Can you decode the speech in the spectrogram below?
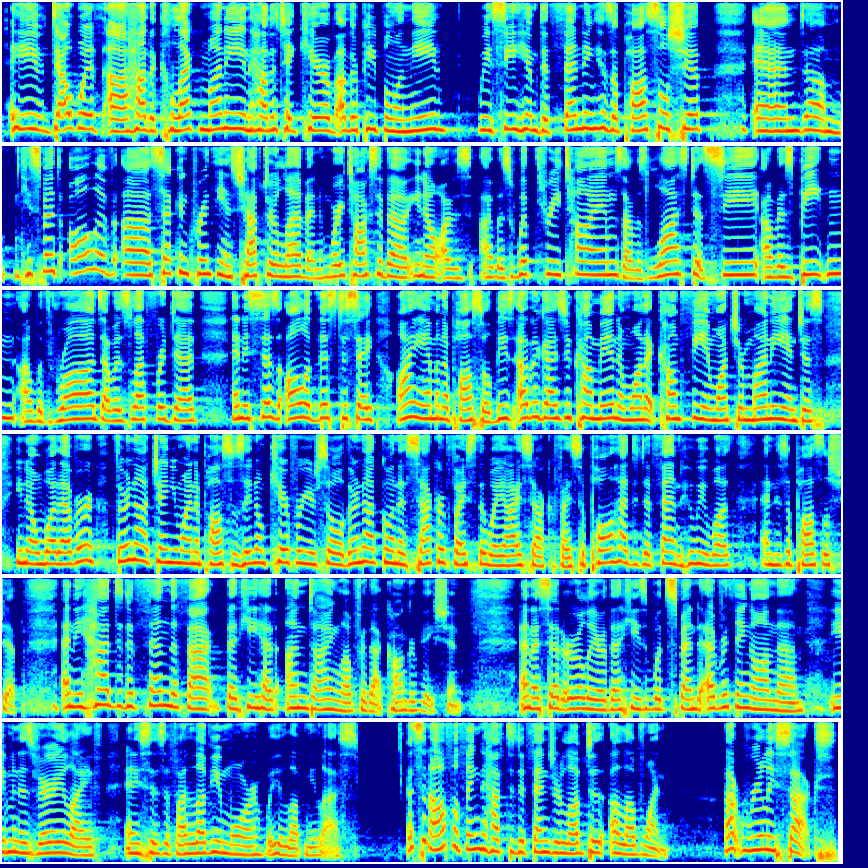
he dealt with uh, how to collect money and how to take care of other people in need we see him defending his apostleship and um, he spent all of uh, 2 corinthians chapter 11 where he talks about you know I was, I was whipped three times i was lost at sea i was beaten I, with rods i was left for dead. And he says all of this to say i am an apostle. These other guys who come in and want it comfy and want your money and just you know whatever they're not genuine apostles. They don't care for your soul. They're not going to sacrifice the way i sacrifice so paul had to defend who he was and his apostleship. And he had had to defend the fact that he had undying love for that congregation. And I said earlier that he would spend everything on them, even his very life. And he says, If I love you more, will you love me less? It's an awful thing to have to defend your love to a loved one. That really sucks.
